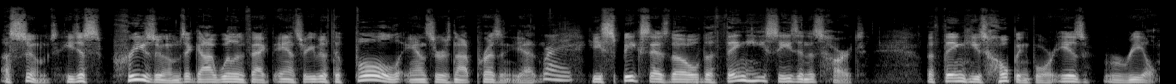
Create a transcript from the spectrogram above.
assumed. He just presumes that God will in fact answer, even if the full answer is not present yet. Right. He speaks as though the thing he sees in his heart, the thing he's hoping for, is real.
